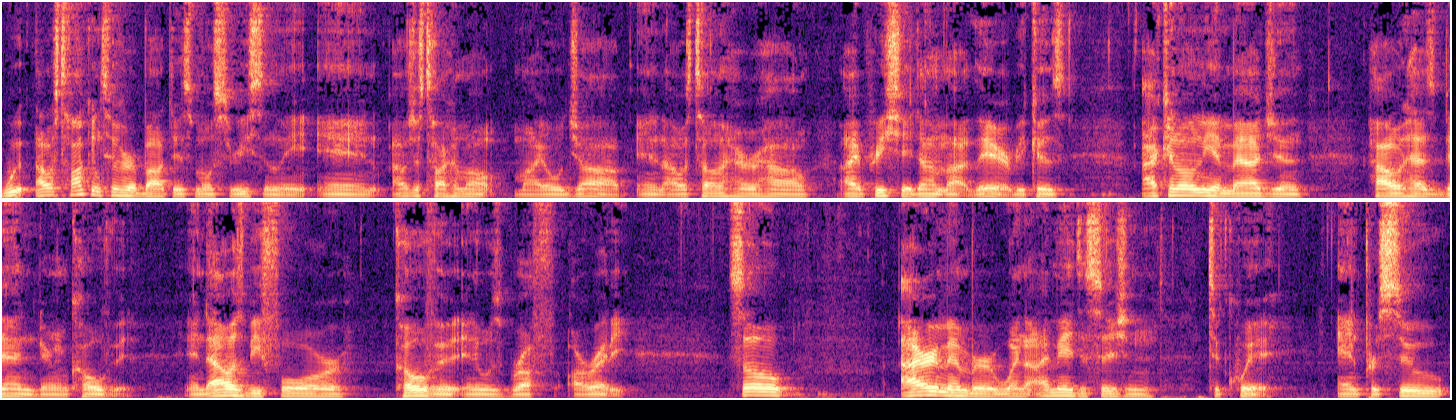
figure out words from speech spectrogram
we, I was talking to her about this most recently, and I was just talking about my old job, and I was telling her how I appreciate that I'm not there because I can only imagine how it has been during COVID, and that was before COVID, and it was rough already. So I remember when I made a decision to quit and pursue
